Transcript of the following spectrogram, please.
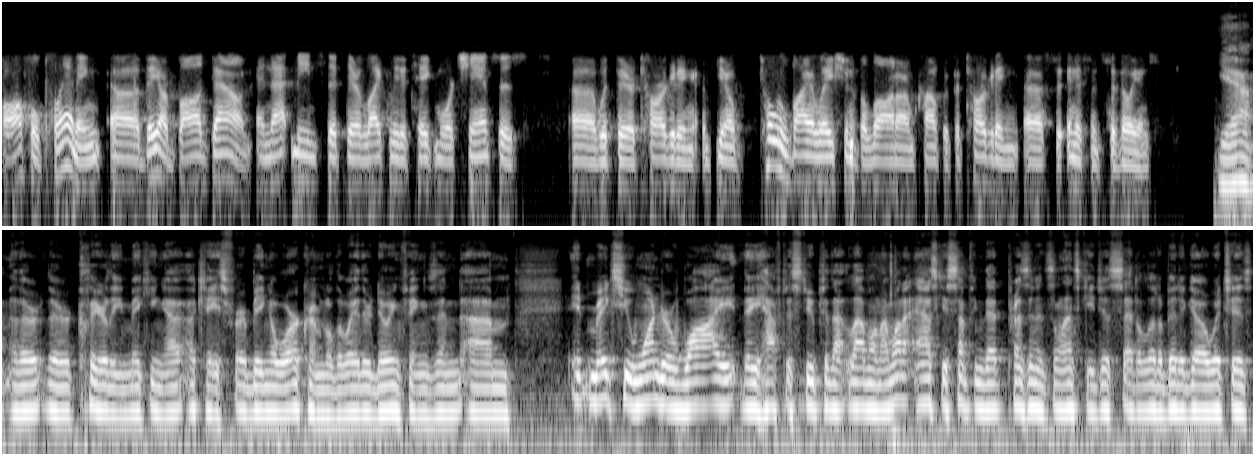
awful planning, uh, they are bogged down. And that means that they're likely to take more chances uh, with their targeting, you know, total violation of the law and armed conflict, but targeting uh, innocent civilians. Yeah, they're they're clearly making a, a, case for being a war criminal the way they're doing things, and um, it makes you wonder why they have to stoop to that level. And I want to ask you something that President Zelensky just said a little bit ago, which is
